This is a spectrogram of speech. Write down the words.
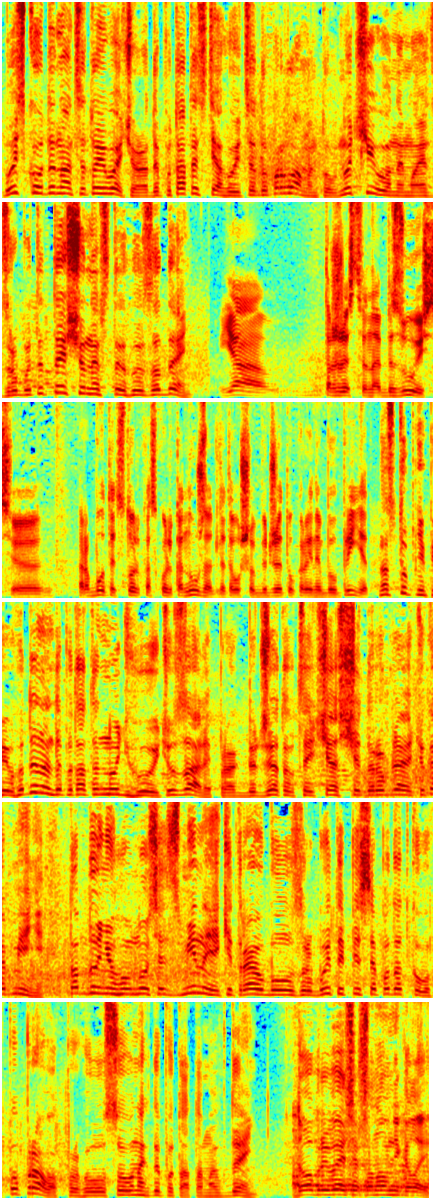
Близько 11-ї вечора депутати стягуються до парламенту. Вночі вони мають зробити те, що не встигли за день. Я торжественно обязуюсь э, работать столько, сколько нужно для того, чтобы бюджет Украины был принят. Наступні півгодини депутати нудьгують у залі. Проект бюджету в цей час ще доробляють у Кабміні. Там до нього вносять зміни, які треба було зробити після податкових поправок, проголосованих депутатами в день. Добрий вечір, шановні колеги.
